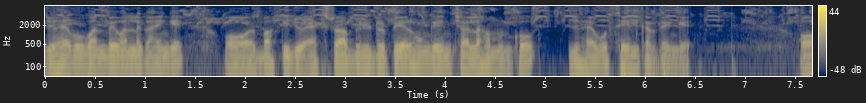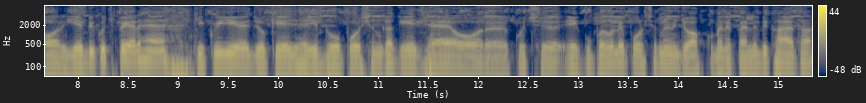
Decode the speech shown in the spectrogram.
जो है वो वन बाई वन लगाएँगे। और बाकी जो एक्स्ट्रा ब्रीडर पेयर होंगे, इंशाल्लाह हम उनको जो है वो सेल कर देंगे। और ये भी कुछ पेयर हैं, क्योंकि ये जो केज है, ये दो पोर्शन का केज है और कुछ एक ऊपर वाले पोर्शन में जो आपको मैंने पहले दिखाया था।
